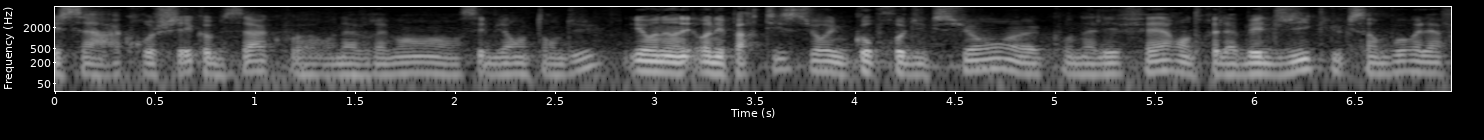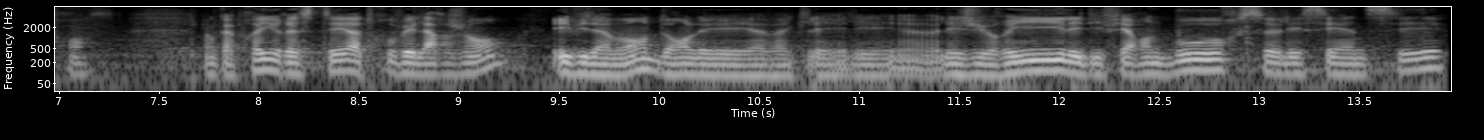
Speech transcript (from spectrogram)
Et ça a accroché comme ça quoi. On a vraiment, on s'est bien entendu. Et on, est- parti sur une coproduction euh, qu'on allait faire entre la Belgique, Luxembourg et la France. Donc après, il restait à trouver l'argent, évidemment, avec les, euh, les jurys, les différentes bourses, les CNC,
